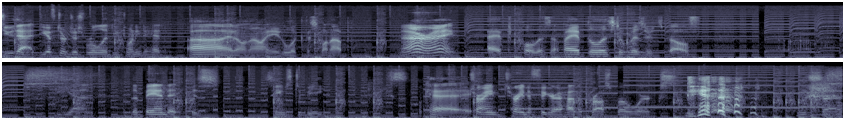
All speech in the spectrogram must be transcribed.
do that. Do you have to just roll a d20 to hit? Uh, I don't know. I need to look this one up. All right. I have to pull this up. I have the list of wizard spells. The uh, the bandit is seems to be Okay. trying trying to figure out how the crossbow works. Uh,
